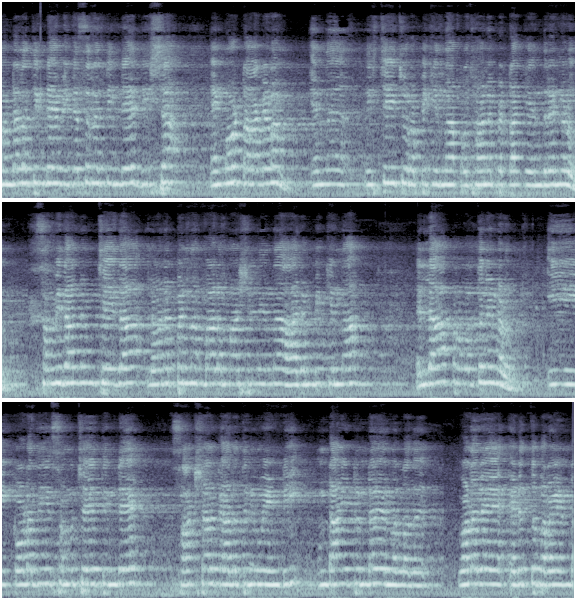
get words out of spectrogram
മണ്ഡലത്തിന്റെ വികസനത്തിന്റെ ദിശ എങ്ങോട്ടാകണം എന്ന് നിശ്ചയിച്ചുറപ്പിക്കുന്ന പ്രധാനപ്പെട്ട കേന്ദ്രങ്ങളും സംവിധാനം ചെയ്ത ലോനപ്പൻ നമ്പാടം മാഷിൽ നിന്ന് ആരംഭിക്കുന്ന എല്ലാ പ്രവർത്തനങ്ങളും ഈ കോടതി സമുച്ചയത്തിന്റെ സാക്ഷാത്കാരത്തിനു വേണ്ടി ഉണ്ടായിട്ടുണ്ട് എന്നുള്ളത് വളരെ എടുത്തു പറയേണ്ട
